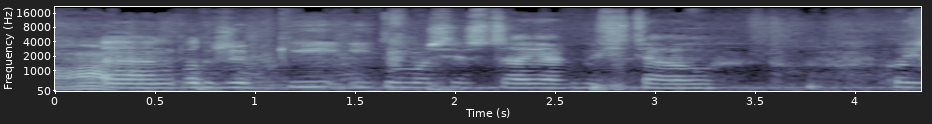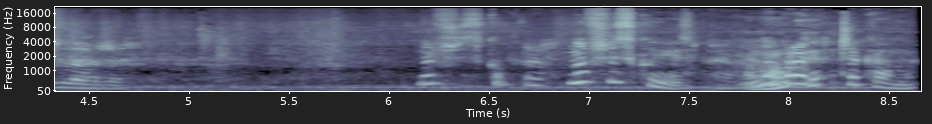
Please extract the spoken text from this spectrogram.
O, em, podgrzybki i tu masz jeszcze jakbyś chciał koźlarze. No wszystko, pra- no wszystko jest prawie. No Naprawdę okej. czekamy.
